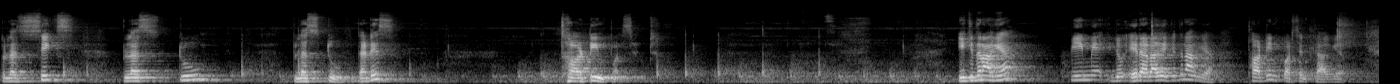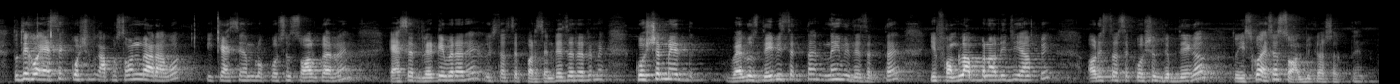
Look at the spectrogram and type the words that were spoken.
plus six plus two plus two that is thirteen percent ये कितना आ गया? पी में जो एरर आ गया, कितना आ गया? थर्टीन परसेंट का आ गया। तो देखो, ऐसे क्वेश्चन आपको समझ में आ रहा होगा कि कैसे हम लोग क्वेश्चन सॉल्व कर रहे हैं। ऐसे रिलेटिव एरर है, इस तरह से परसेंटेज एरर में। क्वेश्चन में वैल्यूज़ दे भी सकता है, नहीं भी दे सकता है। ये फॉर्मूला आप बना लीजिए यहाँ पे, और इस तरह से क्वेश्चन जब देगा तो इसको ऐसे सॉल्व भी कर सकते हैं।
